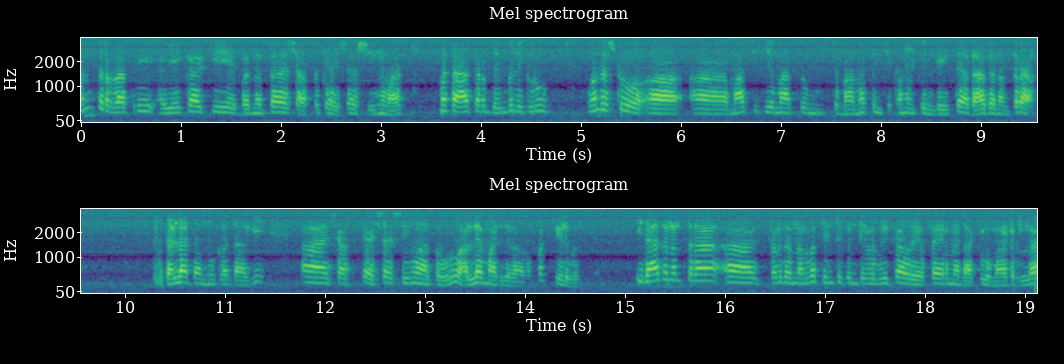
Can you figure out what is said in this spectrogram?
ನಂತರ ರಾತ್ರಿ ಏಕಾಕಿ ಬಂದಂತ ಶಾಸಕ ಎಸ್ ಆರ್ ಶ್ರೀನಿವಾಸ್, ಮತ್ತೆ ಆತರ ಬೆಂಬಲಿಗರು ಒಂದಷ್ಟು ಆ, ಮಾತಿಗೆ ಮಾತು ಮಾತಿನ ಚಕಮಕಿ ಅದಾದ ನಂತರ ತಳ್ಳಾಟ ನೂಕಾಟ ಆ, ಶಾಸಕ ಎಸ್ ಆರ್ ಶ್ರೀನಿವಾಸ್ ಅವರು ಹಲ್ಲೆ ಮಾಡಿದ ಆರೋಪ ಕೇಳಿಬಂದಿದೆ ಇದಾದ ನಂತರ ಕಳೆದ ನಲವತ್ತೆಂಟು ಗಂಟೆಗಳ ಬಳಿಕ ಅವರು ಎಫ್ಐಆರ್ನ ದಾಖಲು ಮಾಡಿರಲಿಲ್ಲ.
